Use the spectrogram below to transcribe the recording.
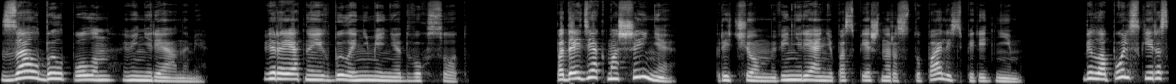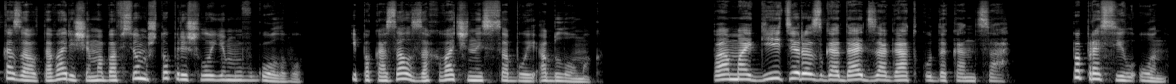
Зал был полон венерианами. Вероятно, их было не менее двухсот. Подойдя к машине, причем венериане поспешно расступались перед ним, Белопольский рассказал товарищам обо всем, что пришло ему в голову, и показал захваченный с собой обломок. «Помогите разгадать загадку до конца», — попросил он.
